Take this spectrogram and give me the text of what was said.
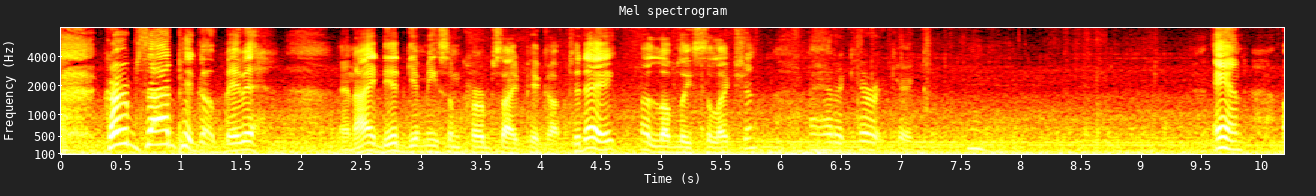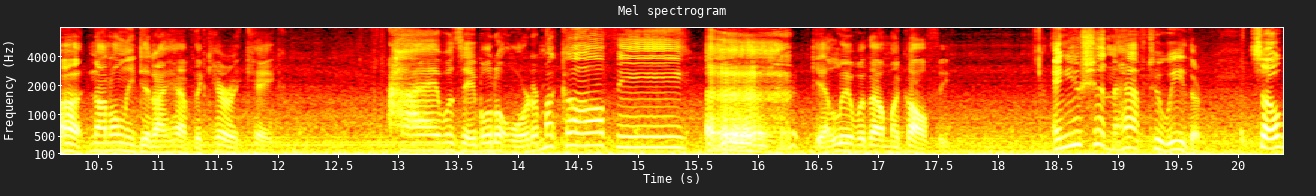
curbside pickup, baby. And I did get me some curbside pickup today, a lovely selection. I had a carrot cake. And uh, not only did I have the carrot cake, I was able to order my coffee. Can't live without my coffee. And you shouldn't have to either. So,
